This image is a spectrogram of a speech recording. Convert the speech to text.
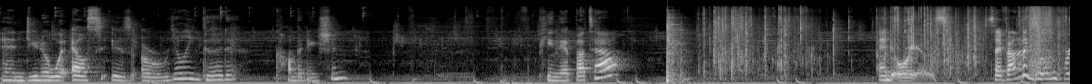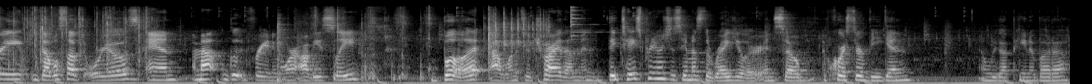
and do you know what else is a really good combination? Peanut butter and Oreos. So I found the gluten-free double stuffed Oreos and I'm not gluten-free anymore, obviously, but I wanted to try them and they taste pretty much the same as the regular. And so of course they're vegan and we got peanut butter.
